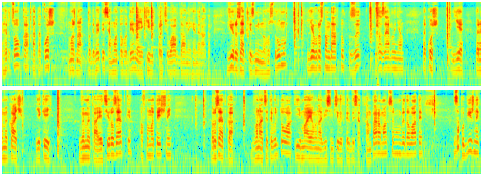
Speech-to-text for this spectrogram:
герцовка, а також можна подивитися мотогодини, які відпрацював даний генератор. Дві розетки змінного струму євростандарту з заземленням. Також є перемикач, який вимикає ці розетки автоматичний. Розетка 12 вольтова і має вона 8,3 ампера максимум видавати запобіжник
